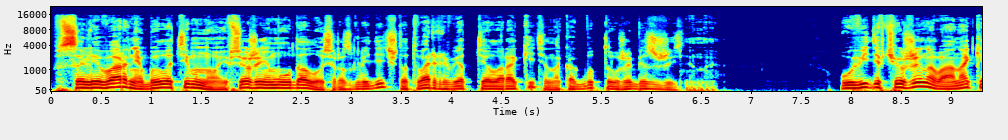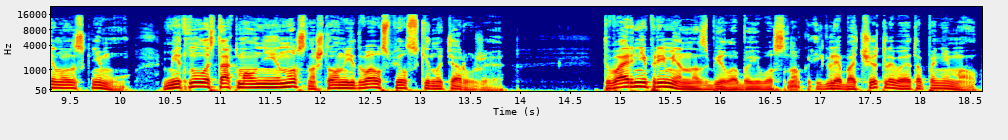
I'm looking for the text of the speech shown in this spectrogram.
В соливарне было темно, и все же ему удалось разглядеть, что тварь рвет тело Ракитина, как будто уже безжизненное. Увидев Чужинова, она кинулась к нему. Метнулась так молниеносно, что он едва успел скинуть оружие. Тварь непременно сбила бы его с ног, и Глеб отчетливо это понимал,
